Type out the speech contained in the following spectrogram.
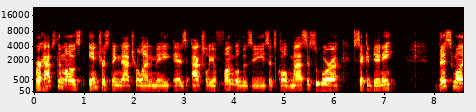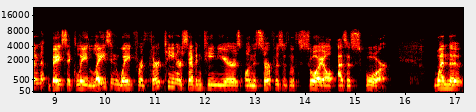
Perhaps the most interesting natural enemy is actually a fungal disease. It's called Massospora cicadinae. This one basically lays in wait for 13 or 17 years on the surface of the soil as a spore. When the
